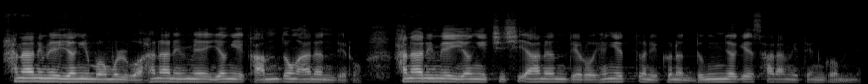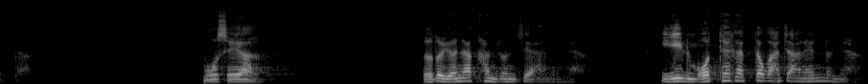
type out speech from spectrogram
하나님의 영이 머물고 하나님의 영이 감동하는 대로 하나님의 영이 지시하는 대로 행했더니 그는 능력의 사람이 된 겁니다. 모세야, 너도 연약한 존재 아니냐? 이 일 못해갔다고 하지 않았느냐?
